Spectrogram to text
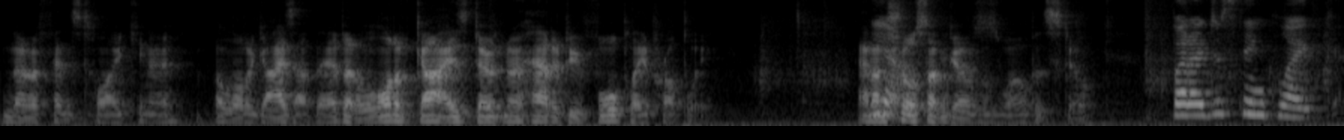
no offense to like you know a lot of guys out there, but a lot of guys don't know how to do foreplay properly. And I'm Yeah. sure some girls as well, but still. But I just think like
